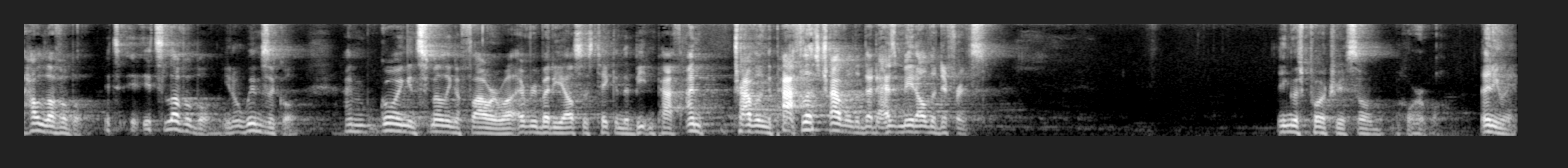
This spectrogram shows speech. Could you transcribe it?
How lovable. It's, it's lovable, you know, whimsical. I'm going and smelling a flower while everybody else is taking the beaten path. I'm traveling the path less traveled, that has made all the difference. English poetry is so horrible. Anyway,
